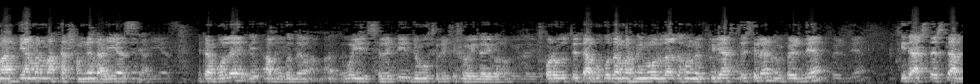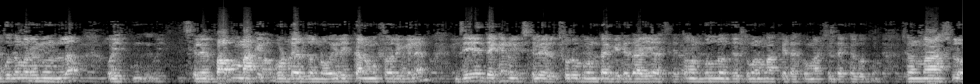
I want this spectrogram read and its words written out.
মাপ দিয়ে আমার মাথার সামনে দাঁড়িয়ে আছে। এটা বলে আবু ওই ছেলেটি, যুবক ছেলেটি শহীদ হয়ে গেল। পরবর্তীতে আবু কুদাম রহিমুল্লাহ যখন ফিরে আসতেছিলেন, ওই পেশ দিয়ে ফিরে আসতে আসতে আবু কুদাম রহিমুল্লাহ ওই ছেলের বাপ মাকে খবর দেওয়ার জন্য ওই রেখানমুখ শহরে গেলেন। যে দেখেন ওই ছেলের ছোট বোনটা গেটে দাঁড়িয়ে আছে, তখন বললাম যে, তোমার মাকে ডাকো, মার সাথে দেখা করব। যখন মা আসলো।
